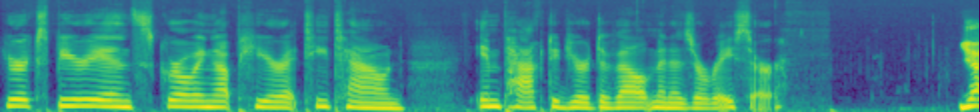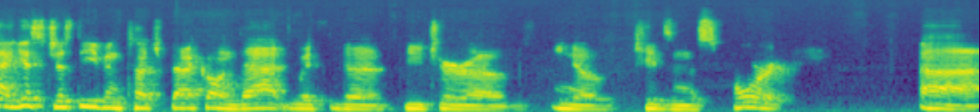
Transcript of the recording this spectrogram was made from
your experience growing up here at T Town impacted your development as a racer. Yeah, I guess just to even touch back on that with the future of you know kids in the sport, uh,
